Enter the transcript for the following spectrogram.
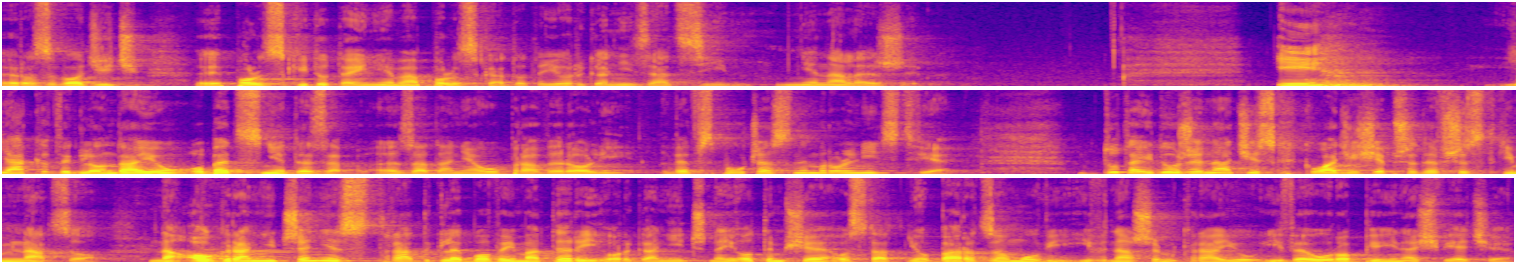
rozwodzić, Polski tutaj nie ma, Polska do tej organizacji nie należy. I jak wyglądają obecnie te za- zadania uprawy roli we współczesnym rolnictwie? Tutaj duży nacisk kładzie się przede wszystkim na co? Na ograniczenie strat glebowej materii organicznej. O tym się ostatnio bardzo mówi i w naszym kraju, i w Europie, i na świecie.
